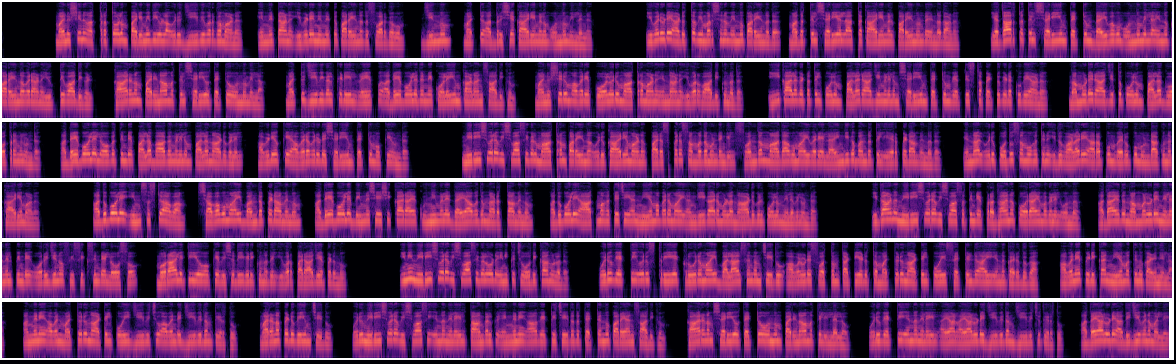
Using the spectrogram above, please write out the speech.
മനുഷ്യന് അത്രത്തോളം പരിമിതിയുള്ള ഒരു ജീവിവർഗമാണ് എന്നിട്ടാണ് ഇവിടെ നിന്നിട്ട് പറയുന്നത് സ്വർഗവും ജിന്നും മറ്റ് അദൃശ്യ കാര്യങ്ങളും ഒന്നുമില്ലെന്ന്. ഇവരുടെ അടുത്ത വിമർശനം എന്നു പറയുന്നത് മതത്തിൽ ശരിയല്ലാത്ത കാര്യങ്ങൾ പറയുന്നുണ്ട് എന്നതാണ്. യഥാർത്ഥത്തിൽ ശരിയും തെറ്റും ദൈവവും ഒന്നുമില്ല എന്ന് പറയുന്നവരാണ് യുക്തിവാദികൾ. കാരണം പരിണാമത്തിൽ ശരിയോ തെറ്റോ ഒന്നുമില്ല. മറ്റു ജീവികൾക്കിടയിൽ റേപ്പ് അതേപോലെ തന്നെ കൊലയും കാണാൻ സാധിക്കും. മനുഷ്യരും അവരെ പോലൊരു മാത്രമാണ് എന്നാണ് ഇവർ വാദിക്കുന്നത്. ഈ കാലഘട്ടത്തിൽ പോലും പല രാജ്യങ്ങളിലും ശരിയും തെറ്റും വ്യത്യസ്തപ്പെട്ടുകിടക്കുകയാണ്. നമ്മുടെ രാജ്യത്ത് പോലും പല ഗോത്രങ്ങളുണ്ട്. അതേപോലെ ലോകത്തിന്റെ പല ഭാഗങ്ങളിലും പല നാടുകളിൽ അവിടെയൊക്കെ അവരവരുടെ ശരിയും തെറ്റുമൊക്കെയുണ്ട് നിരീശ്വര വിശ്വാസികൾ മാത്രം പറയുന്ന ഒരു കാര്യമാണ് പരസ്പര സമ്മതമുണ്ടെങ്കിൽ സ്വന്തം മാതാവുമായി വരെ ലൈംഗിക ബന്ധത്തിൽ ഏർപ്പെടാം എന്നത്. എന്നാൽ ഒരു പൊതുസമൂഹത്തിന് ഇത് വളരെ അറപ്പും വെറുപ്പും ഉണ്ടാക്കുന്ന കാര്യമാണ്. അതുപോലെ ഇൻസസ്റ്റ് ആവാം ശവവുമായി ബന്ധപ്പെടാമെന്നും അതേപോലെ ഭിന്നശേഷിക്കാരായ കുഞ്ഞുങ്ങളെ ദയാവധം നടത്താമെന്നും അതുപോലെ ആത്മഹത്യ ചെയ്യാൻ നിയമപരമായി അംഗീകാരമുള്ള നാടുകൾ പോലും നിലവിലുണ്ട്. ഇതാണ് നിരീശ്വര വിശ്വാസത്തിന്റെ പ്രധാന പോരായ്മകളിൽ ഒന്ന് അതായത് നമ്മളുടെ നിലനിൽപ്പിന്റെ ഒറിജിനോ ഫിസിക്സിന്റെ ലോസോ മൊറാലിറ്റിയോ ഒക്കെ വിശദീകരിക്കുന്നതിൽ ഇവർ പരാജയപ്പെടുന്നു. ഇനി നിരീശ്വര വിശ്വാസികളോട് എനിക്ക് ചോദിക്കാനുള്ളത് ഒരു വ്യക്തി ഒരു സ്ത്രീയെ ക്രൂരമായി ബലാത്സംഗം ചെയ്തു അവളുടെ സ്വത്വം തട്ടിയെടുത്ത് മറ്റൊരു നാട്ടിൽ പോയി സെറ്റിൽഡ് ആയി എന്ന് കരുതുക അവനെ പിടിക്കാൻ നിയമത്തിനു കഴിഞ്ഞില്ല അങ്ങനെ അവൻ മറ്റൊരു നാട്ടിൽ പോയി ജീവിച്ചു അവന്റെ ജീവിതം തീർത്തു മരണപ്പെടുകയും ചെയ്തു. ഒരു നിരീശ്വര വിശ്വാസി എന്ന നിലയിൽ താങ്കൾക്ക് എങ്ങനെ ആ വ്യക്തി ചെയ്തത് തെറ്റെന്നു പറയാൻ സാധിക്കും? കാരണം ശരിയോ തെറ്റോ ഒന്നും പരിണാമത്തിലില്ലല്ലോ. ഒരു വ്യക്തി എന്ന നിലയിൽ അയാൾ അയാളുടെ ജീവിതം ജീവിച്ചു തീർത്തു അതയാളുടെ അതിജീവനമല്ലേ?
